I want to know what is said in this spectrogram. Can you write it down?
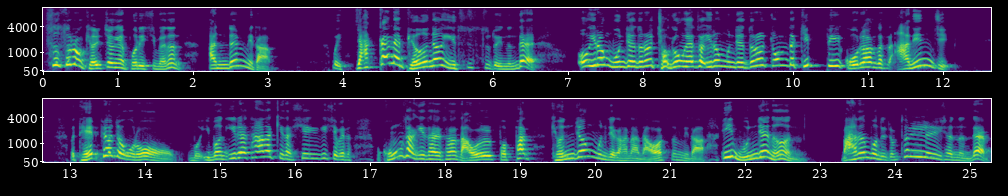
스스로 결정해 버리시면은 안 됩니다. 뭐 약간의 변형이 있을 수도 있는데 어 이런 문제들을 적용해서 이런 문제들을 좀 더 깊이 고려한 것은 아닌지 뭐 대표적으로 뭐 이번 1회 산업기사 실기시험에서 공사기사에서 나올 법한 견적 문제가 하나 나왔습니다. 이 문제는 많은 분들이 좀 틀리셨는데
